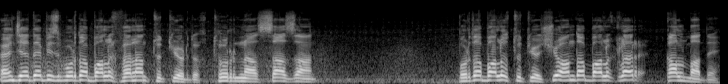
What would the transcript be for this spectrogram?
Önce de biz burada balık falan tutuyorduk. Turna, sazan. Burada balık tutuyor. Şu anda balıklar kalmadı.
